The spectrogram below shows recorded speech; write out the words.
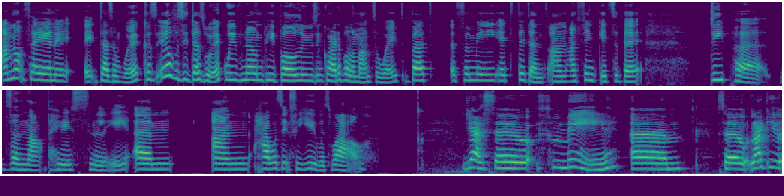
I'm not saying it, it doesn't work because it obviously does work. We've known people lose incredible amounts of weight, but for me, it didn't. And I think it's a bit deeper than that personally. Um, and how was it for you as well? yeah so for me um so like you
